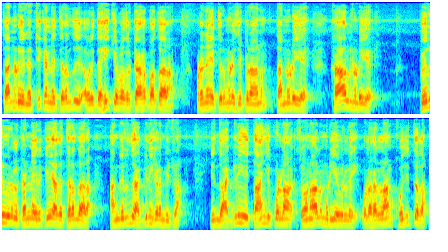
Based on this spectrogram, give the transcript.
தன்னுடைய நெற்றிக்கண்ணை திறந்து அவரை தகிக்கிறதற்காக பார்த்தாராம். உடனே திருமலை பிரானும் தன்னுடைய காலினுடைய பெருவிரல் கண்ணை இருக்கே அதை திறந்தாராம். அங்கிருந்து அக்னி கிளம்பிட்டான் இந்த அக்னியை தாங்கிக் கொள்ள சிவனாலும் முடியவில்லை. உலகெல்லாம் கொதித்ததாம்.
